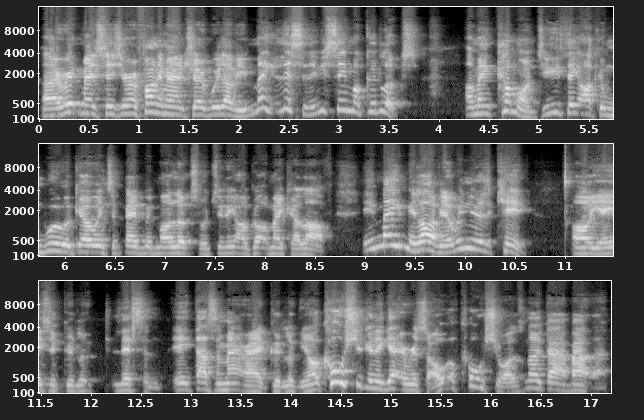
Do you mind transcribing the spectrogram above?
Uh, Rick Med says, You're a funny man, Trev. We love you. Mate, listen, have you seen my good looks? I mean, come on. Do you think I can woo a girl into bed with my looks, or do you think I've got to make her laugh? It made me laugh. You know, when you were a kid, oh, yeah, he's a good look. Listen, it doesn't matter how good looking you are. Of course, you're going to get a result. Of course, you are. There's no doubt about that.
